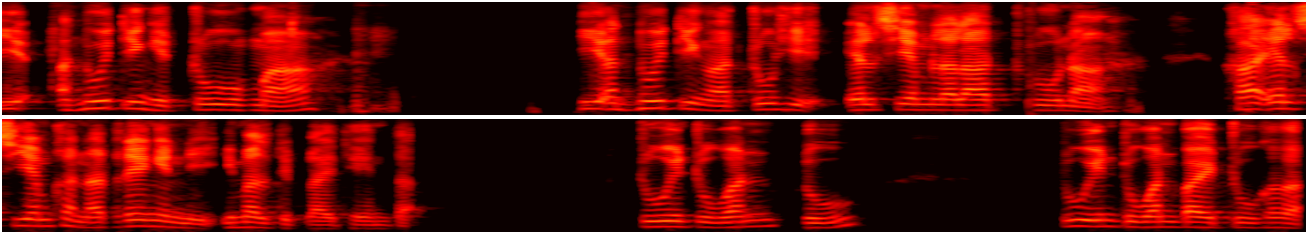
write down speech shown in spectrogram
hi anhui ting hi true ma hi anhui ting a true hi LCM la la true na kha LCM khan a reng ni i multiply thein ta 2 into 1 2 2 into 1 by 2 kha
